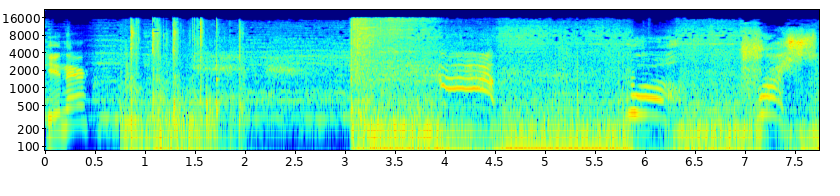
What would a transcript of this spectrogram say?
You in there? Ah! Whoa! Christ!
